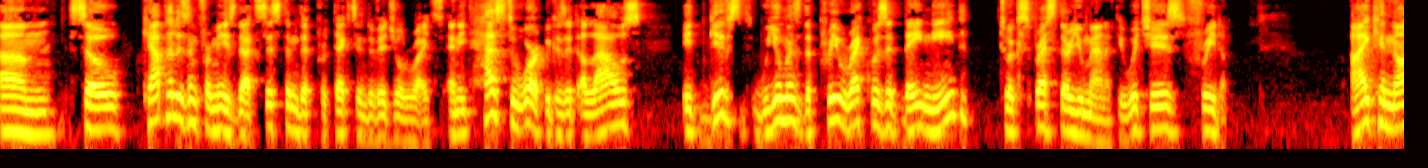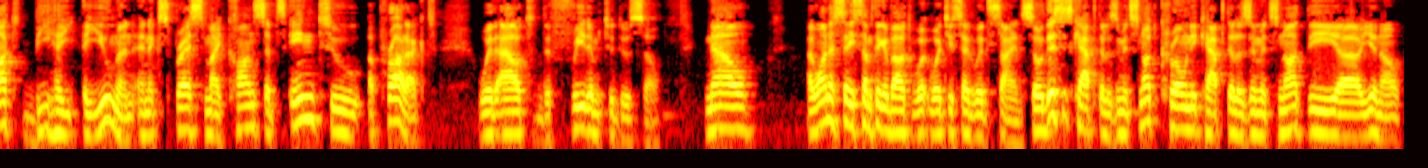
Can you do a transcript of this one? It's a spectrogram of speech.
Um, so capitalism for me is that system that protects individual rights. And it has to work because it allows it gives humans the prerequisite they need to express their humanity which is freedom I cannot be a, a, human and express my concepts into a product without the freedom to do so. Now, I want to say something about what, what you said with science. So this is capitalism. It's not crony capitalism. It's not the uh, you know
